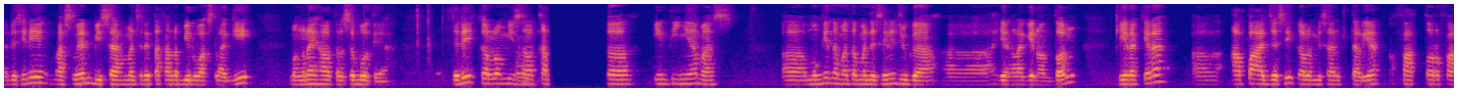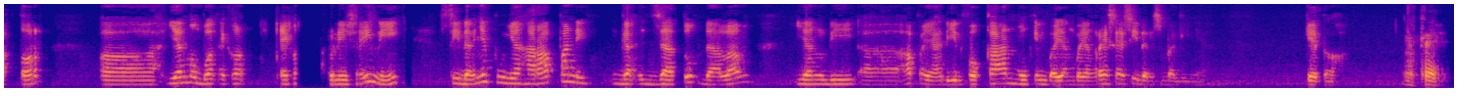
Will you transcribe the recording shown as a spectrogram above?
Nah, di sini Mas Len bisa menceritakan lebih luas lagi mengenai hal tersebut ya. Jadi kalau misalkan uh, intinya Mas, uh, mungkin teman-teman di sini juga uh, yang lagi nonton, kira-kira uh, apa aja sih kalau misalnya kita lihat faktor-faktor uh, yang membuat ekonomi Indonesia ini setidaknya punya harapan nih nggak jatuh dalam yang di uh, apa ya diinfokan mungkin bayang-bayang resesi dan sebagainya gitu oke okay.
